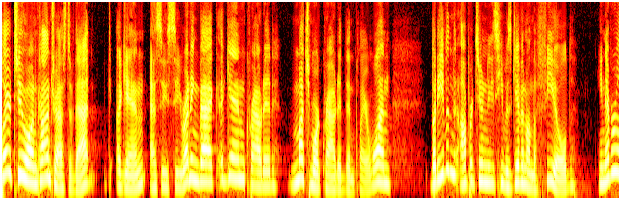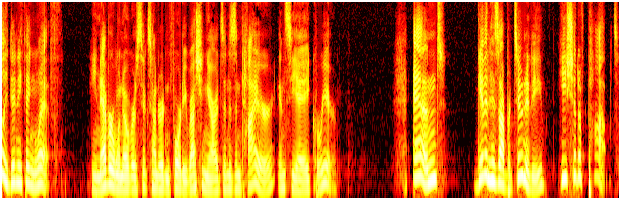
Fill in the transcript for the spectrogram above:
Player two, on contrast of that, again, SEC running back, again, crowded, much more crowded than player one. But even the opportunities he was given on the field, he never really did anything with. He never went over 640 rushing yards in his entire NCAA career. And given his opportunity, he should have popped.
